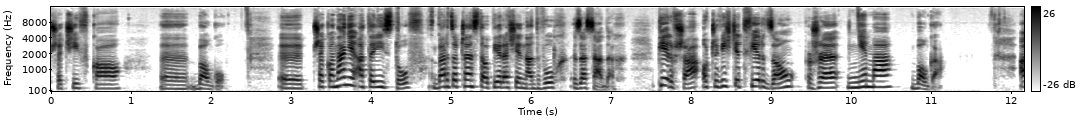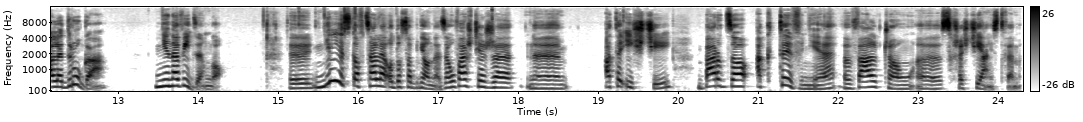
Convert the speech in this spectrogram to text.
przeciwko Bogu. Przekonanie ateistów bardzo często opiera się na dwóch zasadach. Pierwsza, oczywiście twierdzą, że nie ma Boga, ale druga, nienawidzę go. Y, nie jest to wcale odosobnione. Zauważcie, że y, ateiści bardzo aktywnie walczą y, z chrześcijaństwem.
